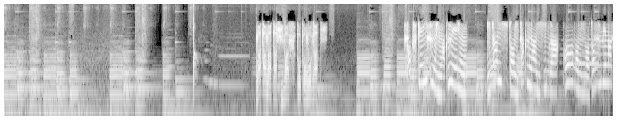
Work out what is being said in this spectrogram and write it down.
またまたしますと友達。測定筋膜炎。痛い日と痛くない日が交互に訪れます。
